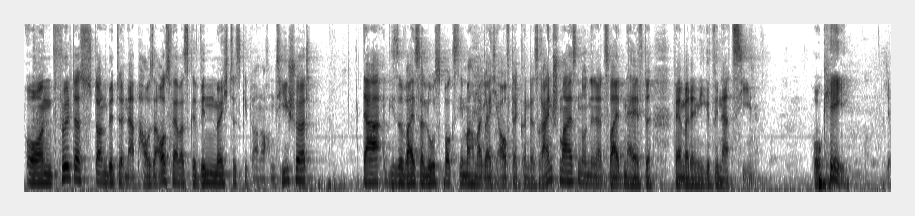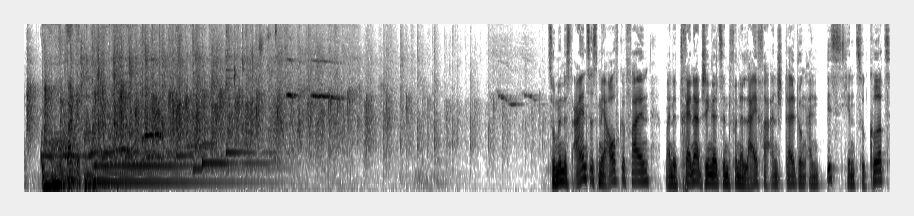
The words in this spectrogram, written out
Und füllt das dann bitte in der Pause aus, wer was gewinnen möchte. Es gibt auch noch ein T-Shirt. Da diese weiße Losbox, die machen wir gleich auf, da könnt ihr es reinschmeißen und in der zweiten Hälfte werden wir dann die Gewinner ziehen. Okay. Jo. Dankeschön. Zumindest eins ist mir aufgefallen, meine Trenner-Jingles sind für eine Live-Veranstaltung ein bisschen zu kurz.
